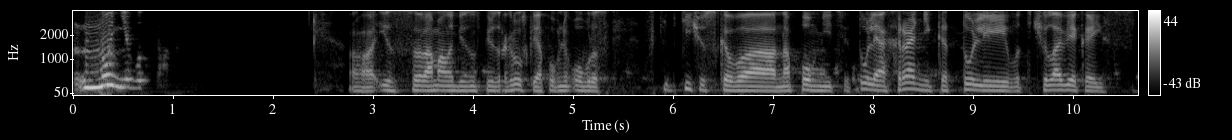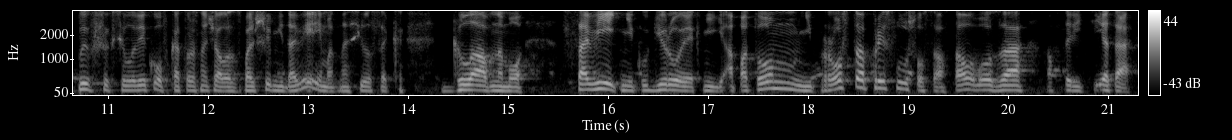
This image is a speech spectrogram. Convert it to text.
но не вот так. А, из романа «Бизнес-перезагрузка» я помню образ скептического, напомнить, то ли охранника, то ли вот человека из бывших силовиков, который сначала с большим недоверием относился к главному советнику героя книги, а потом не просто прислушался, а стал его за авторитета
